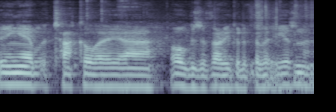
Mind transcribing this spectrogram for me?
Being able to tackle a uh, ogre's a very good ability, isn't it?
